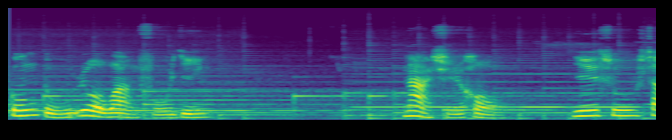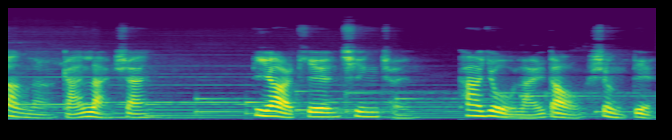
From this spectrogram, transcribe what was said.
恭读若望福音。那时候，耶稣上了橄榄山。第二天清晨，他又来到圣殿，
